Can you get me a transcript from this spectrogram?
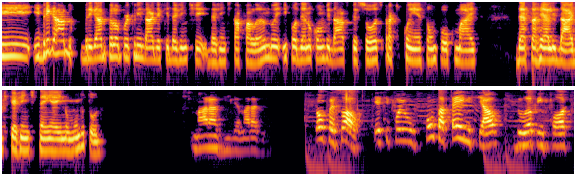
E, e obrigado, obrigado pela oportunidade aqui da gente da gente estar tá falando e podendo convidar as pessoas para que conheçam um pouco mais dessa realidade que a gente tem aí no mundo todo. Maravilha, maravilha. Bom, pessoal, esse foi o pontapé inicial do Up Enfoque.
